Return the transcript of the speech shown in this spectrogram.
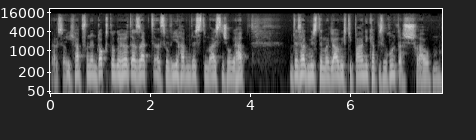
also ich habe von einem Doktor gehört, der sagt, also wir haben das die meisten schon gehabt. Und deshalb müsste man, glaube ich, die Panik ein bisschen runterschrauben.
